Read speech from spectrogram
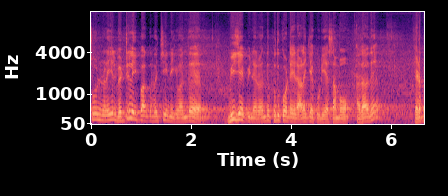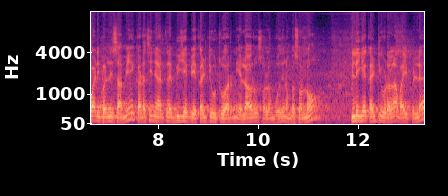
சூழ்நிலையில் வெற்றிலை பாக்கு வச்சு இன்றைக்கி வந்து பிஜேபியினர் வந்து புதுக்கோட்டையில் அழைக்கக்கூடிய சம்பவம். அதாவது எடப்பாடி பழனிசாமி கடைசி நேரத்தில் பிஜேபியை கழட்டி விட்டுருவாருன்னு எல்லாரும் சொல்லும்போது நம்ம சொன்னோம். இல்லைங்க கழட்டி விடலாம் வாய்ப்பில்லை.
